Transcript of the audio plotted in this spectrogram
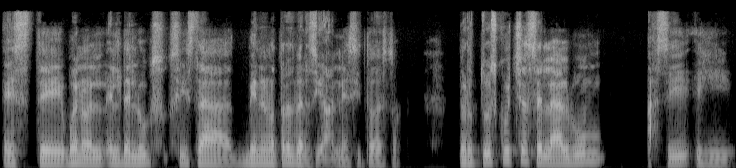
este, bueno, el, el deluxe sí está, vienen otras versiones y todo esto, pero tú escuchas el álbum así y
